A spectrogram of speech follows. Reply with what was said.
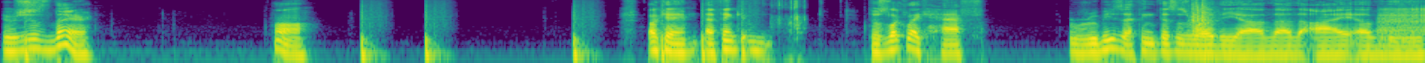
It was just there. Huh. Okay, I think those look like half rubies. I think this is where the uh, the the eye of the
